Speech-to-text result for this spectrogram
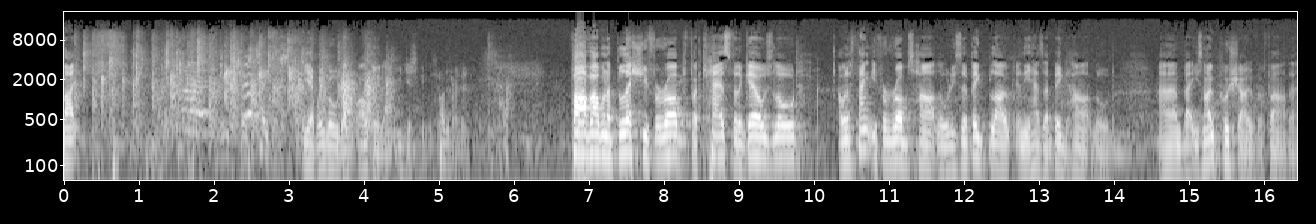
Mate. Yeah, we will do. I'll do that. You just get this on Freddie. Father, I want to bless you for Rob, for Kaz, for the girls, Lord. I want to thank you for Rob's heart, Lord. He's a big bloke and he has a big heart, Lord. Um, but he's no pushover, Father.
